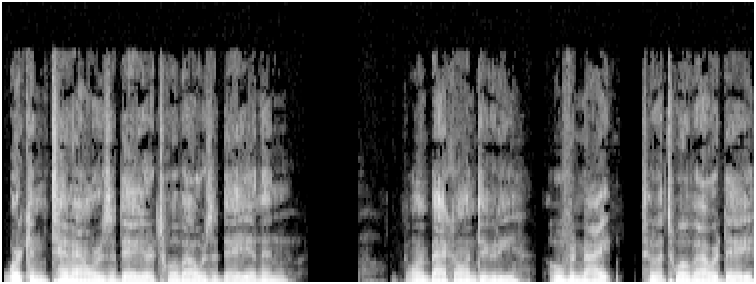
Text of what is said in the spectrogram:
working 10 hours a day or 12 hours a day and then going back on duty overnight to a 12 hour day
